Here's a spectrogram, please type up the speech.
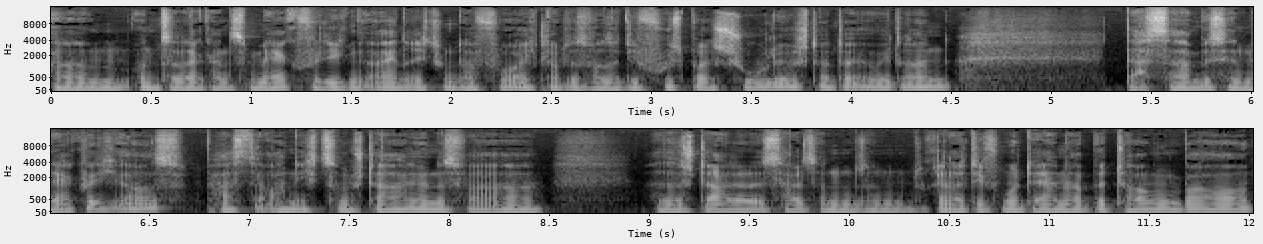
ähm, und so einer ganz merkwürdigen Einrichtung davor. Ich glaube, das war so die Fußballschule, stand da irgendwie dran. Das sah ein bisschen merkwürdig aus, passte auch nicht zum Stadion. Das war, also das Stadion ist halt so ein, so ein relativ moderner Betonbau.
